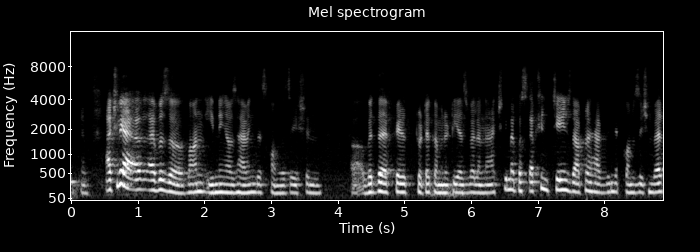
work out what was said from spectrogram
Yeah. Actually, I, I was uh, one evening I was having this conversation uh, with the FPL Twitter community as well, and actually my perception changed after having that conversation. Where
